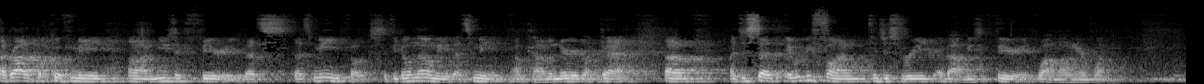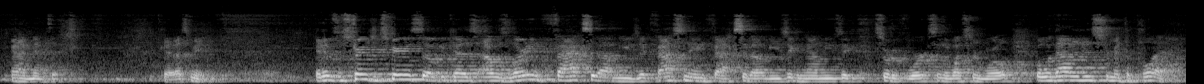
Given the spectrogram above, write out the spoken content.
I brought a book with me on music theory. That's that's me, folks. If you don't know me, that's me. I'm kind of a nerd like that. Um, I just said it would be fun to just read about music theory while I'm on an airplane, and I meant it. Okay, that's me. And it was a strange experience though because I was learning facts about music, fascinating facts about music and how music sort of works in the Western world, but without an instrument to play.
